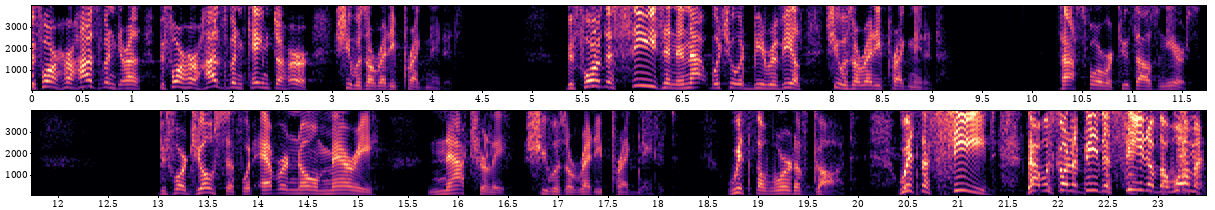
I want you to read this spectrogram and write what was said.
before her husband, before her husband came to her, she was already pregnated. Before the season in that which it would be revealed, she was already pregnated. Fast forward 2,000 years. Before Joseph would ever know Mary naturally, she was already pregnated with the Word of God with a seed that was going to be the seed of the woman.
